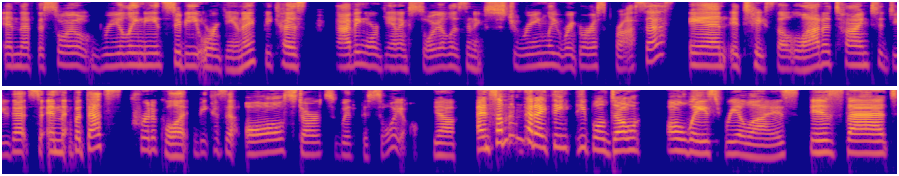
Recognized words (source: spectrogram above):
and that the soil really needs to be organic because having organic soil is an extremely rigorous process and it takes a lot of time to do that so, and but that's critical uh, because it all starts with the soil yeah and something that i think people don't always realize is that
